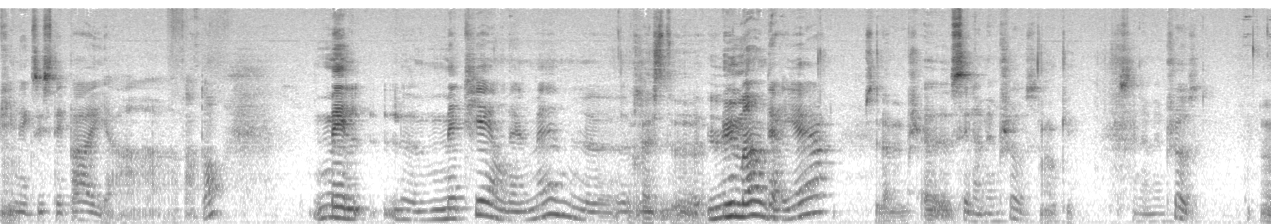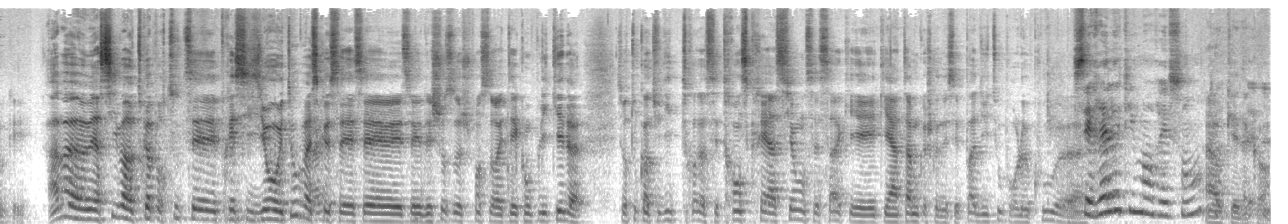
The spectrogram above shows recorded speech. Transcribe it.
qui Mm. n'existaient pas il y a 20 ans. Mais le métier en elle-même, euh, l'humain derrière, C'est la même chose. euh, c'est la même chose. Ah, Ok. C'est la même chose. Ok. Ah bah merci bah, en tout cas pour toutes ces précisions et tout parce que c'est, c'est, c'est des choses je pense ça aurait été compliqué de- surtout quand tu dis tr- c'est transcréation c'est ça qui est, qui est un terme que je connaissais pas du tout pour le coup. euh. C'est relativement récent. Ah ok d'accord.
